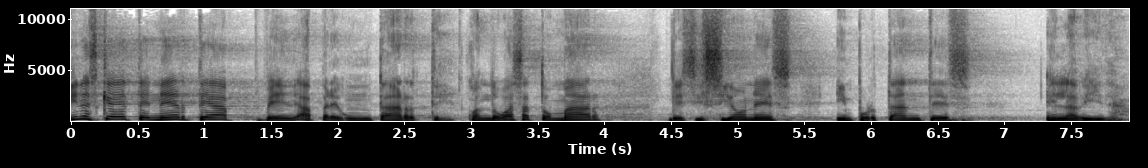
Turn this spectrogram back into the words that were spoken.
Tienes que detenerte a, preguntarte cuando vas a tomar decisiones importantes en la vida.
